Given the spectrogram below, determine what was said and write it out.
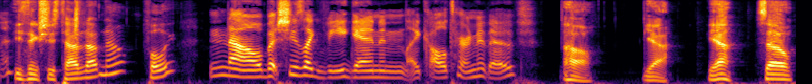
then. You think she's tatted up now, fully? No, but she's like vegan and like alternative. Oh, yeah, yeah. So,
